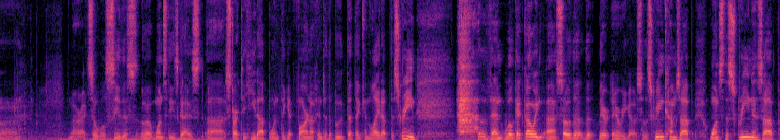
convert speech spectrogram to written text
uh, all right, so we'll see this uh, once these guys uh, start to heat up when they get far enough into the boot that they can light up the screen then we'll get going. Uh, so the, the there there we go. So the screen comes up. Once the screen is up,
